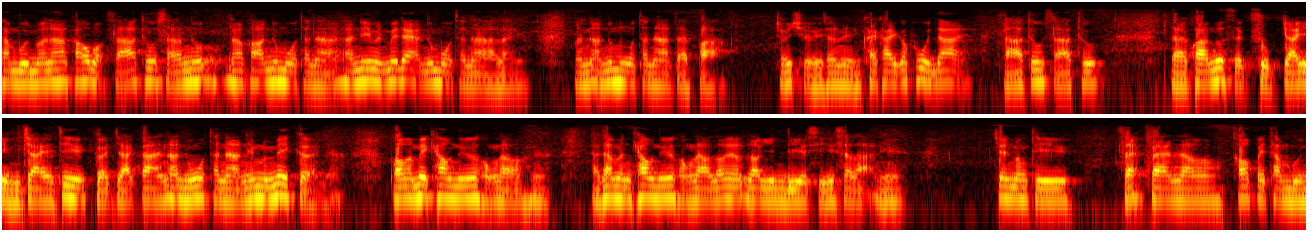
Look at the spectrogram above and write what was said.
ทำบุญมาแล้วเขาบอกสาธุสาธุแล้วเขาอนุโมทนา อันนี้มันไม่ได้อนุโมทนาอะไร มันอนุโมทนาแต่ปากเฉยๆเท่านั้นใครๆก็พูดได้าธุสาธุแต่ความรู้สึกสุขใจอิ่มใจที่เกิดจากการอนุโมทนานี้มันไม่เกิดนะเพราะมันไม่เข้าเนื้อของเราแต่ถ้ามันเข้าเนื้อของเราแล้วเรายินดีสีสละนี่เช่นบางทีแฟนเราเขาไปทำบุญ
